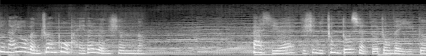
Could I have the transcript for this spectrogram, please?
又哪有稳赚不赔的人生呢？大学只是你众多选择中的一个，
